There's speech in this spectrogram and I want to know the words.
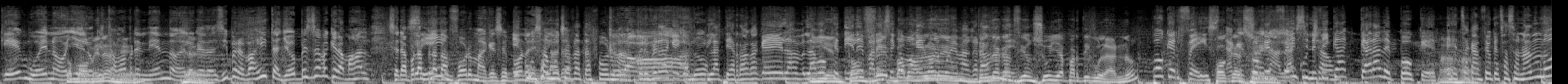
Qué bueno, oye, lo que estamos aprendiendo. Lo que, sí, pero es bajita. Yo pensaba que era más... Al, será por sí. la plataforma que se eh, pone. Usa claro. muchas plataformas. Pero es verdad que con la tierra que la, la voz que tiene parece como que es una más grande. De una canción suya particular, ¿no? Poker Face. Poker, Face, significa cara de póker. Es esta canción que está sonando.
